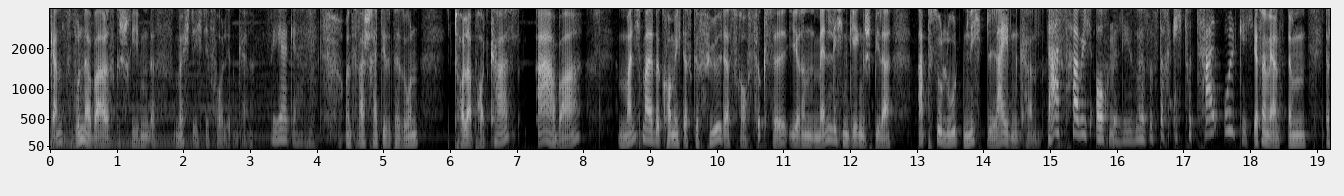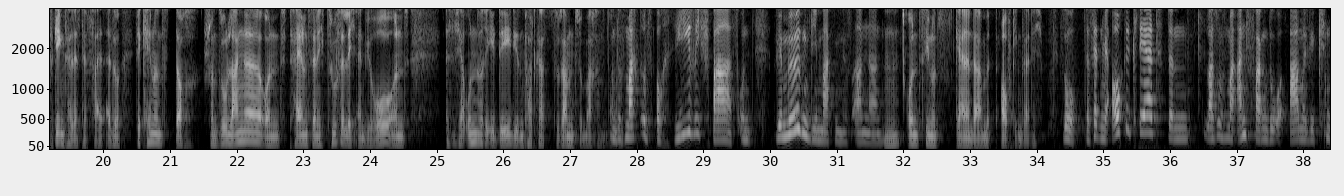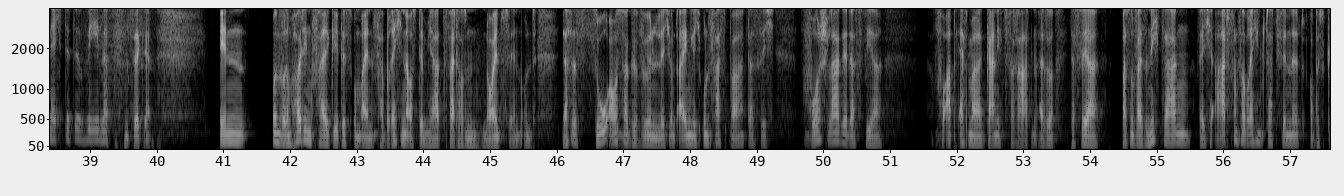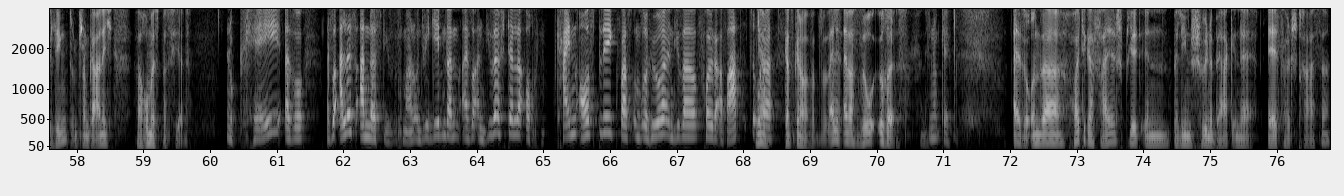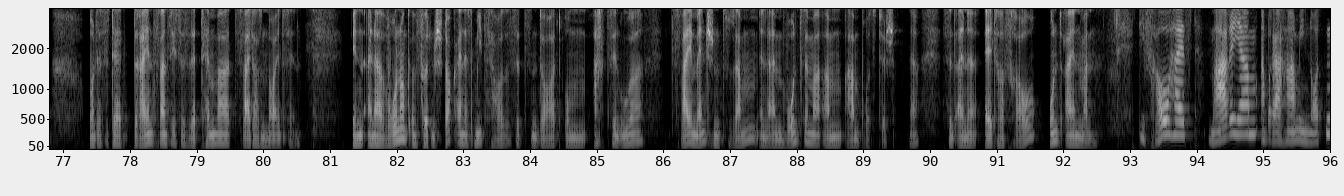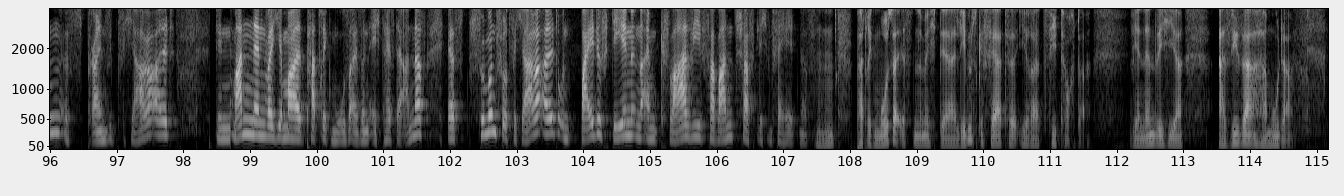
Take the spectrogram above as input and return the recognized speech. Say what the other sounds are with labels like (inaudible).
ganz Wunderbares geschrieben, das möchte ich dir vorlesen gerne. Sehr gerne. Und zwar schreibt diese Person, toller Podcast, aber Manchmal bekomme ich das Gefühl, dass Frau Füchsel ihren männlichen Gegenspieler absolut nicht leiden kann. Das habe ich auch gelesen. Das ist doch echt total ulkig. Jetzt mal im Ernst. Ähm, das Gegenteil ist der Fall. Also wir kennen uns doch schon so lange und teilen uns ja nicht zufällig ein Büro und es ist ja unsere Idee, diesen Podcast zusammen zu machen. So. Und es macht uns auch riesig Spaß und wir mögen die Macken des anderen. Mhm. Und ziehen uns gerne damit auf gegenseitig. So, das hätten wir auch geklärt. Dann lass uns mal anfangen, du arme geknechtete Seele. (laughs) Sehr gern. In unserem heutigen Fall geht es um ein Verbrechen aus dem Jahr 2019 und das ist so außergewöhnlich und eigentlich unfassbar, dass ich vorschlage, dass wir vorab erstmal gar nichts verraten. Also, dass wir ausnahmsweise nicht sagen, welche Art von Verbrechen stattfindet, ob es gelingt und schon gar nicht, warum es passiert. Okay, also, also alles anders dieses Mal. Und wir geben dann also an dieser Stelle auch keinen Ausblick, was unsere Hörer in dieser Folge erwartet, oder? Ja, ganz genau, weil es einfach so irre ist. Okay. Also, unser heutiger Fall spielt in Berlin-Schöneberg in der Elsholtstraße und es ist der 23. September 2019. In einer Wohnung im vierten Stock eines Mietshauses sitzen dort um 18 Uhr zwei Menschen zusammen in einem Wohnzimmer am Abendbrotstisch. Ja, es sind eine ältere Frau und ein Mann. Die Frau heißt Mariam Abrahami Notten, ist 73 Jahre alt, den Mann nennen wir hier mal Patrick Moser, also in echt heißt er anders. Er ist 45 Jahre alt und beide stehen in einem quasi verwandtschaftlichen Verhältnis. Mhm. Patrick Moser ist nämlich der Lebensgefährte ihrer Ziehtochter. Wir nennen sie hier Aziza Hamuda.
